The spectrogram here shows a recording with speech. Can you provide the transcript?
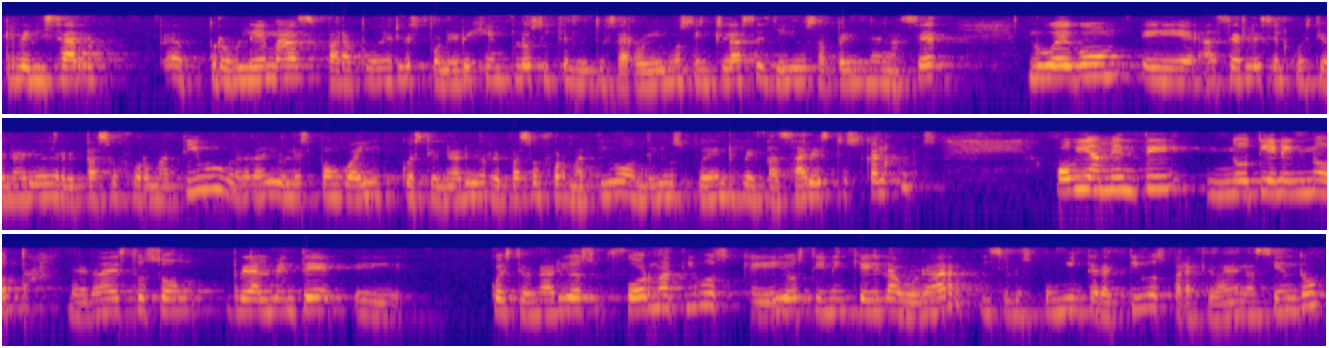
revisar problemas para poderles poner ejemplos y que los desarrollemos en clases y ellos aprendan a hacer. Luego, eh, hacerles el cuestionario de repaso formativo, ¿verdad? Yo les pongo ahí cuestionario de repaso formativo donde ellos pueden repasar estos cálculos. Obviamente no tienen nota, ¿verdad? Estos son realmente eh, cuestionarios formativos que ellos tienen que elaborar y se los pongo interactivos para que vayan haciendo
